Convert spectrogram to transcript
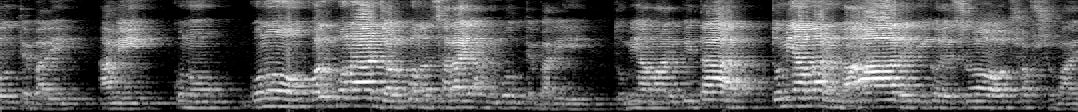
বলতে পারি, আমি কোনো কোনো কল্পনা, জল্পনা ছাড়াই আমি বলতে পারি তুমি আমার পিতার, তুমি আমার মার, কি করেছ? সব সময়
